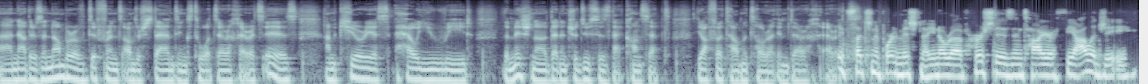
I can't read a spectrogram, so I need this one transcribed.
Uh, now, there's a number of different understandings to what Derech Eretz is. I'm curious how you read the Mishnah that introduces that concept. Yafa Talmud Torah im Derech Eretz. It's such an important Mishnah. You know, Rav Hirsch's entire theology,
